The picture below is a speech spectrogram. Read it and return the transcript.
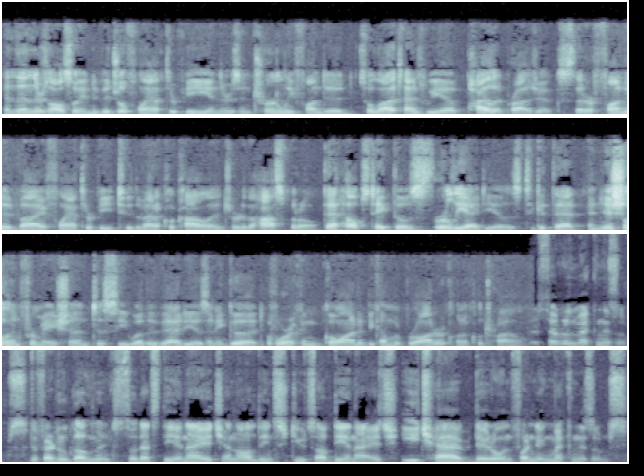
and then there's also individual philanthropy and there's internally funded. So a lot of times we have pilot projects that are funded by philanthropy to the medical college or to the hospital that helps take those early ideas to get that initial information to see whether the idea is any good before it can go on to become a broader clinical trial. There are several mechanisms. The federal government, so that's the NIH and all the institutes of the NIH, each have their own funding mechanisms.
